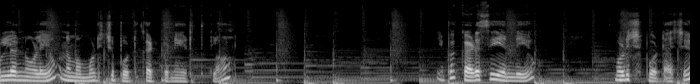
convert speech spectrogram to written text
உள்ள நூலையும் நம்ம முடிச்சு போட்டு கட் பண்ணி எடுத்துக்கலாம். இப்போ கடைசி எண்டையும் முடிச்சு போட்டாச்சு.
